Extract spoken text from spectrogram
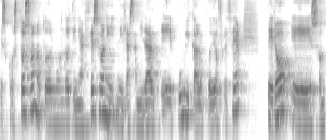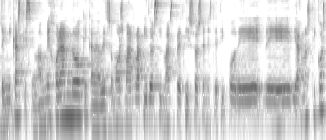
es costoso, no todo el mundo tiene acceso, ni, la sanidad eh, pública lo puede ofrecer, pero eh, son técnicas que se van mejorando, que cada vez somos más rápidos y más precisos en este tipo de, diagnósticos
